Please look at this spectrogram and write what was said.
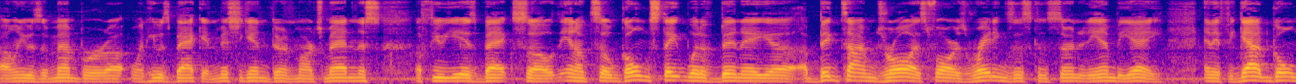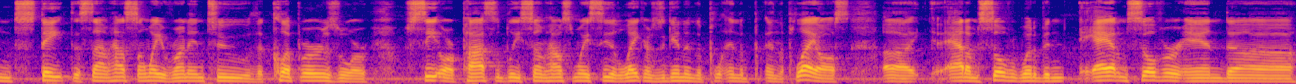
uh, when he was a member uh, when he was back in Michigan during March Madness a few years back. So you know, so Golden State would have been a uh, a big time draw as far as ratings is concerned in the NBA. And if you got Golden State to somehow, some way run into the Clippers or see or possibly somehow some way see the Lakers again in the in the in the playoffs. Uh, Adam Silver would have been Adam Silver and uh,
